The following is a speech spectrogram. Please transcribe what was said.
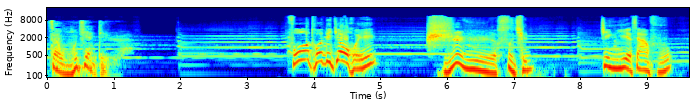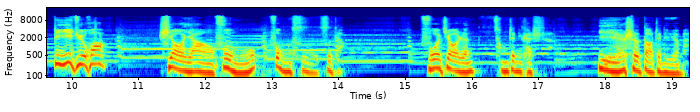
在无间地狱。佛陀的教诲始于四亲，敬业三福，第一句话。孝养父母，奉事师长。佛教人从这里开始，也是到这里圆满。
